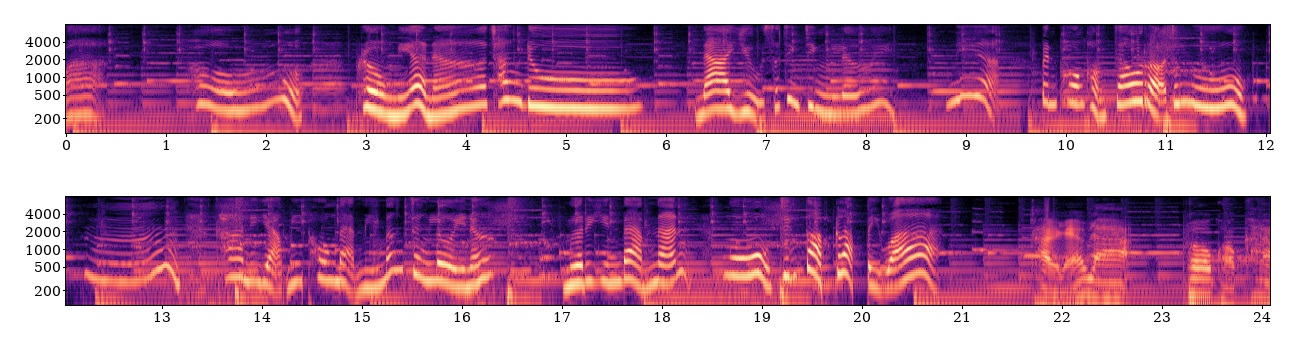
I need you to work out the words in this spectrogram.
ว่า โหโพรงนี้นะ ช่างดู น่าอยู่ซะจริง ๆ เลย เนี่ย เป็นโพรงของเจ้าเหรอเจ้างูข้านี่อยากมีพงแบบนี้มั่งจังเลยนะเมื่อได้ยินแบบนั้น งูจึงตอบกลับไปว่าใช่แล้วล่ะโพรงของข้า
